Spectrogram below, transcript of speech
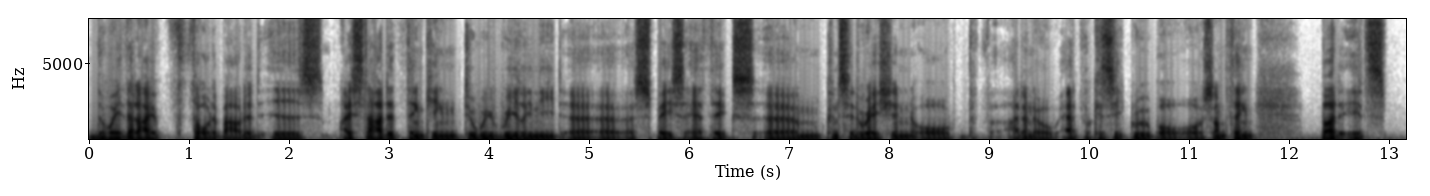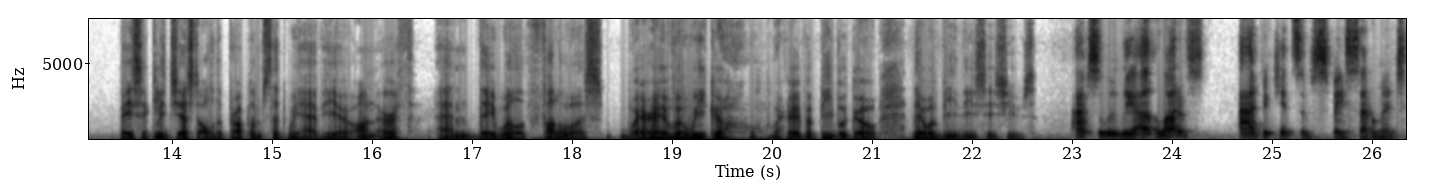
the way that I've thought about it is I started thinking, do we really need a, a, a space ethics um, consideration or, I don't know, advocacy group or, or something? But it's basically just all the problems that we have here on Earth. And they will follow us wherever we go, wherever people go, there will be these issues. Absolutely. A, a lot of advocates of space settlement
